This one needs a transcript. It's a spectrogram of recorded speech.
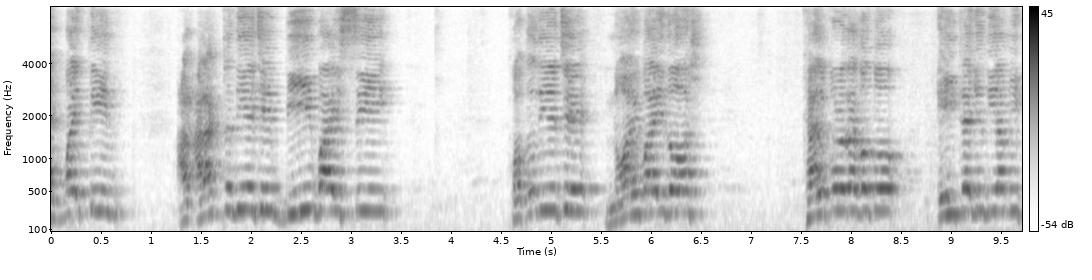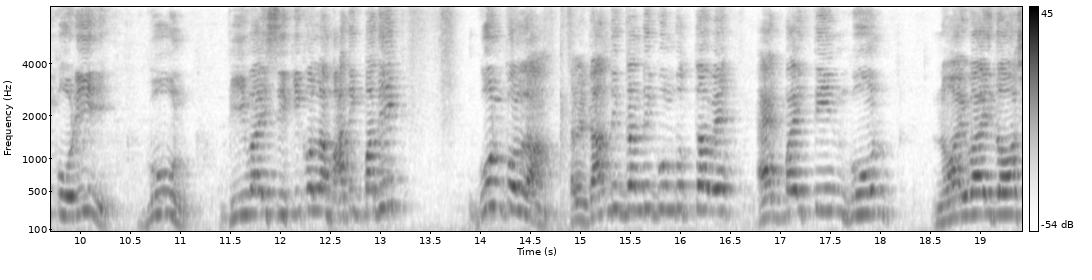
এক বাই তিন। আর আরেকটা দিয়েছে বি বাই সি কত দিয়েছে? নয় বাই দশ। খেয়াল করে দেখো তো, এইটা যদি আমি করি, গুণ বি বাই সি কি করলাম? বাদিক বাদিক, গুণ করলাম। তাহলে ডান দিক ডান দিক গুণ করতে হবে। এক বাই তিন গুণ নয় বাই দশ।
